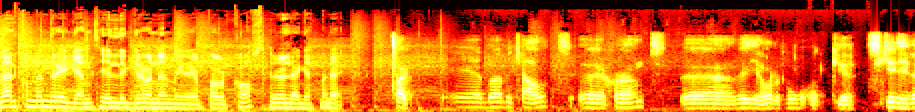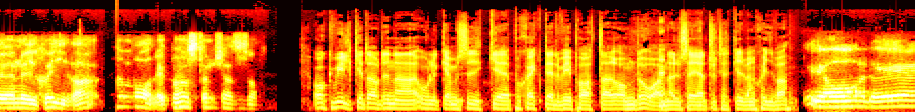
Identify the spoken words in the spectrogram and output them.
Välkommen Dregen till Grunden Media Podcast. Hur är läget med dig? Tack. Det börjar bli kallt, eh, skönt. Eh, vi håller på och skriver en ny skiva. Som vanligt på hösten känns det som. Och vilket av dina olika musikprojekt är det vi pratar om då, när du säger att du ska skriva en skiva? Ja, det är,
